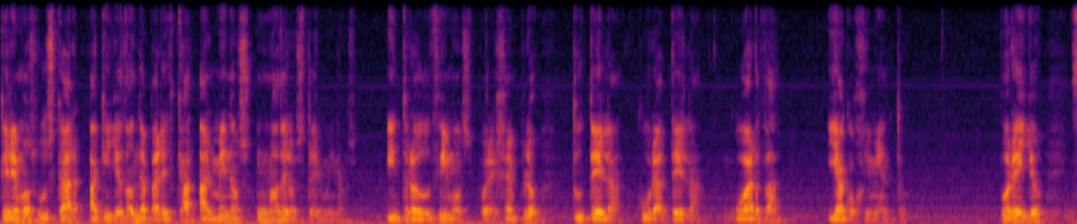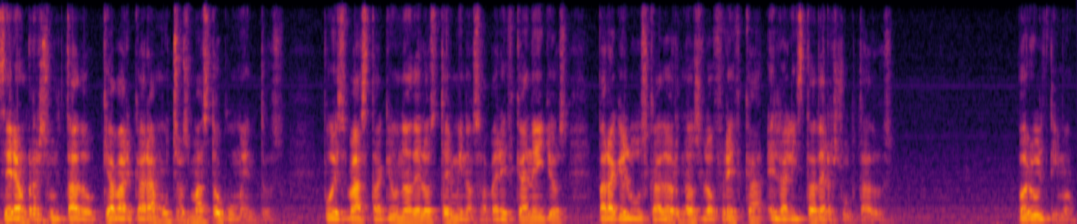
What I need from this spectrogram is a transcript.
queremos buscar aquello donde aparezca al menos uno de los términos. Introducimos, por ejemplo, tutela, curatela, guarda y acogimiento. Por ello, será un resultado que abarcará muchos más documentos, pues basta que uno de los términos aparezca en ellos para que el buscador nos lo ofrezca en la lista de resultados. Por último,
